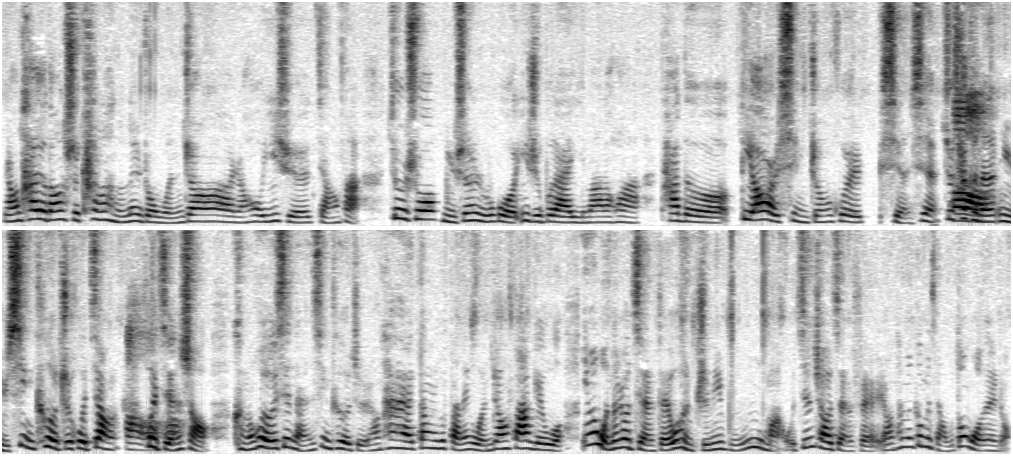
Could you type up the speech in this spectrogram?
然后她就当时看了很多那种文章啊，然后医学讲法。就是说，女生如果一直不来姨妈的话，她的第二性征会显现，就她可能女性特质会降，会减少，可能会有一些男性特质。然后他还当时把那个文章发给我，因为我那时候减肥，我很执迷不悟嘛，我坚持要减肥，然后他们根本讲不动我那种，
